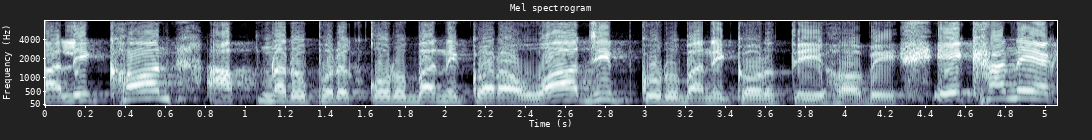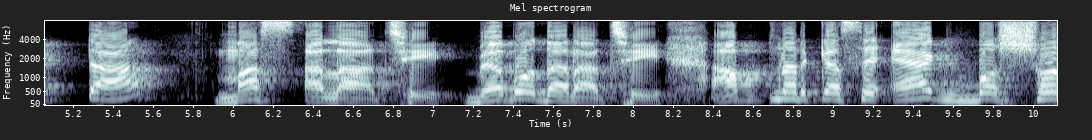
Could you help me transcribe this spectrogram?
মালিক হন, আপনার উপরে কোরবানি করা ওয়াজিব কোরবানি করতেই হবে। এখানে একটা মাস আলা আছে, ব্যবধান আছে। আপনার কাছে এক বছর,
